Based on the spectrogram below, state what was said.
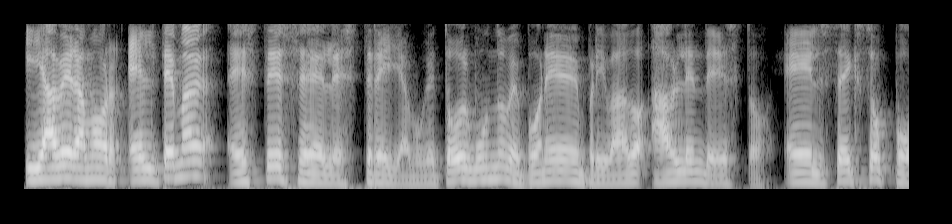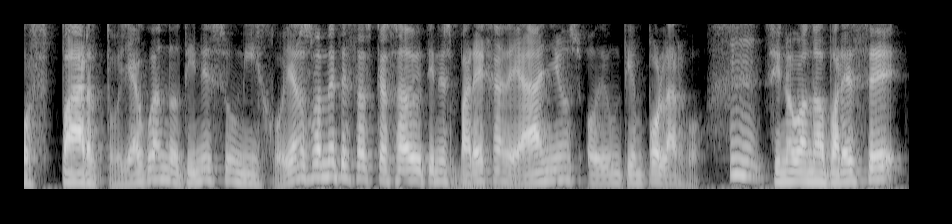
Y a ver, amor, el tema, este es el estrella, porque todo el mundo me pone en privado, hablen de esto, el sexo posparto, ya cuando tienes un hijo, ya no solamente estás casado y tienes pareja de años o de un tiempo largo, Mm. sino cuando aparece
